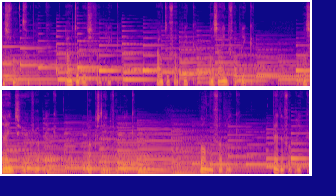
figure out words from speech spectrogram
asfaltfabriek, autobusfabriek, autofabriek, azijnfabriek, azijnzuurfabriek, baksteenfabriek, bandenfabriek, beddenfabriek,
